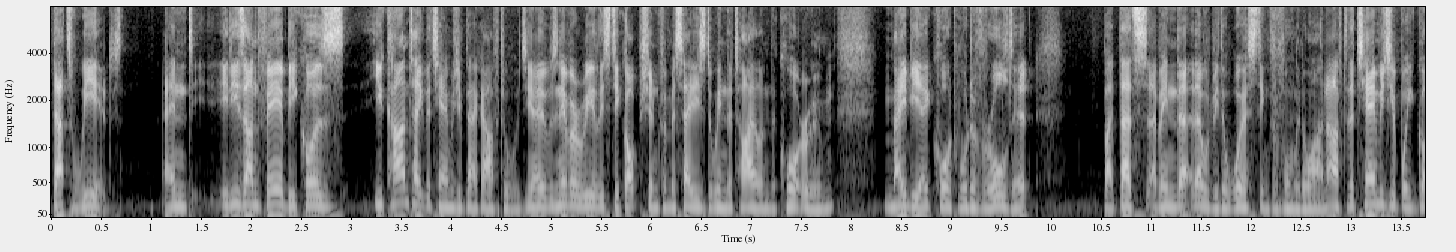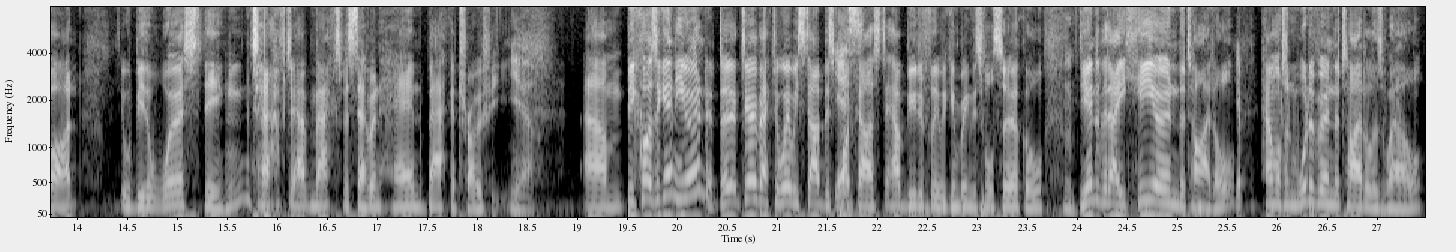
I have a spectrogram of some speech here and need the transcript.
That's weird, and it is unfair because you can't take the championship back afterwards. You know, it was never a realistic option for Mercedes to win the title in the courtroom. Maybe a court would have ruled it, but that's, I mean, that, that would be the worst thing for Formula One. After the championship we got, it would be the worst thing to have to have Max Verstappen hand back a trophy. Yeah. Um, because again, he earned it. To go back to where we started this Yes. podcast, how beautifully we can bring this full circle. At the end of the day, he earned the title. Yep. Hamilton would have earned the title as well.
